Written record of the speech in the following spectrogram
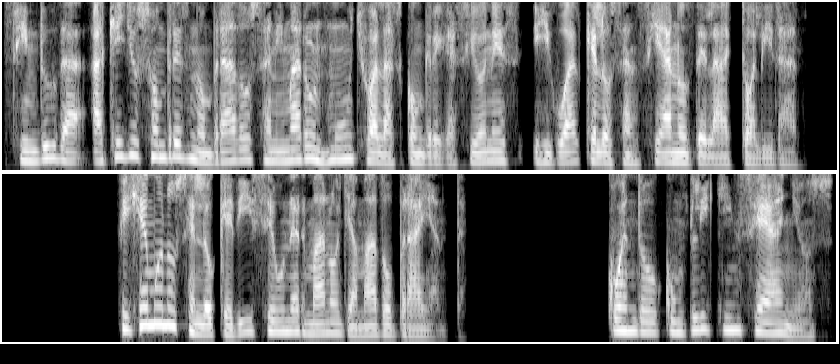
Sin duda, aquellos hombres nombrados animaron mucho a las congregaciones igual que los ancianos de la actualidad. Fijémonos en lo que dice un hermano llamado Bryant. Cuando cumplí 15 años,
